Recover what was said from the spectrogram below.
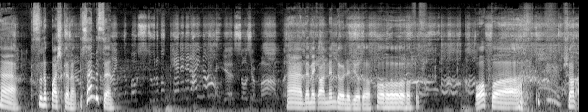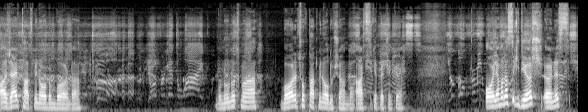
ha sınıf başkanı. Bu sen misin? Ha demek annen de öyle diyordu. Ho. Hoppa. Şu an acayip tatmin oldum bu arada. Bunu unutma. Bu arada çok tatmin oldum şu anda. Artistik yapıyor çünkü. Oylama nasıl gidiyor Ernest?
